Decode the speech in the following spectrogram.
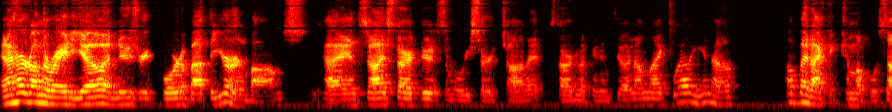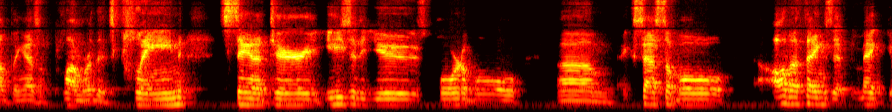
and I heard on the radio a news report about the urine bombs. Okay, and so I started doing some research on it, started looking into it, and I'm like, well, you know, I'll bet I could come up with something as a plumber that's clean, sanitary, easy to use, portable, um, accessible, all the things that make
